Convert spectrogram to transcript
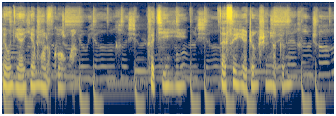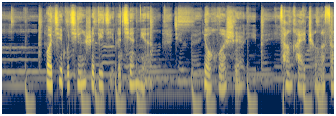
流年淹没了过往，可记忆在岁月中生了根。我记不清是第几个千年，又或是沧海成了桑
